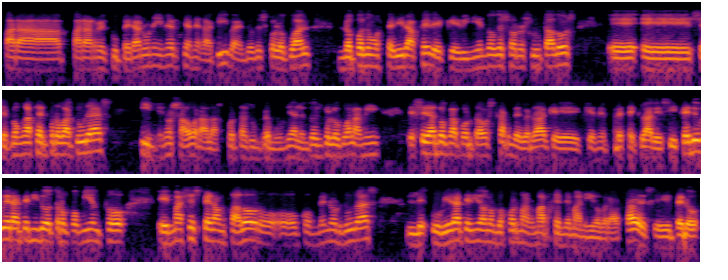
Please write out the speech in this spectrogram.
para, para, recuperar una inercia negativa. Entonces, con lo cual, no podemos pedir a Fede que viniendo de esos resultados eh, eh, se ponga a hacer probaturas y menos ahora a las puertas de un premundial. Entonces, con lo cual, a mí ese dato que aporta Oscar, de verdad que, me parece clave. Si Fede hubiera tenido otro comienzo eh, más esperanzador o, con menos dudas, le, hubiera tenido a lo mejor más margen de maniobra, ¿sabes? pero,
